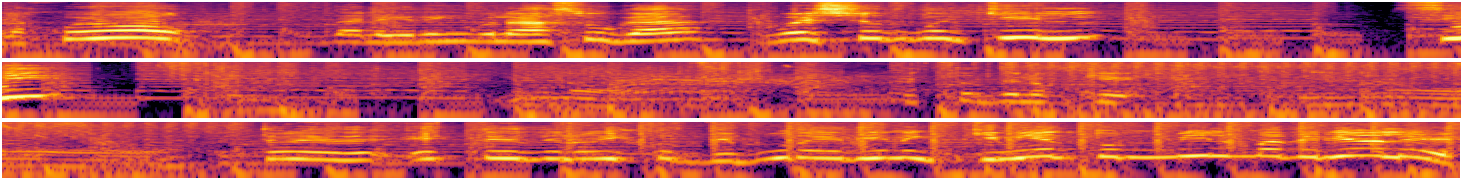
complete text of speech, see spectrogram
La juego. Dale, que tengo la azúcar. One shot, one kill. ¿Sí? No. Esto es de los que. No. Este es de, los hijos de puta que tienen 500.000 materiales.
